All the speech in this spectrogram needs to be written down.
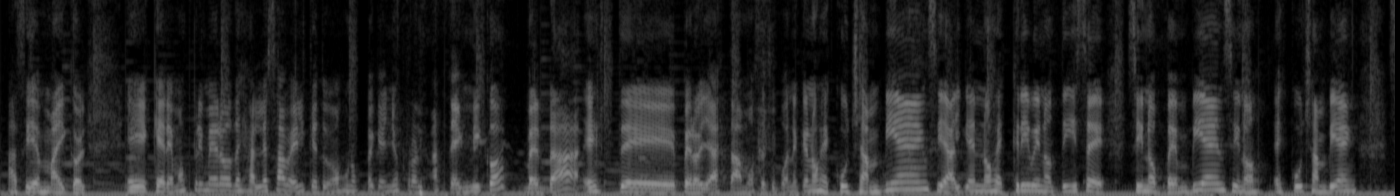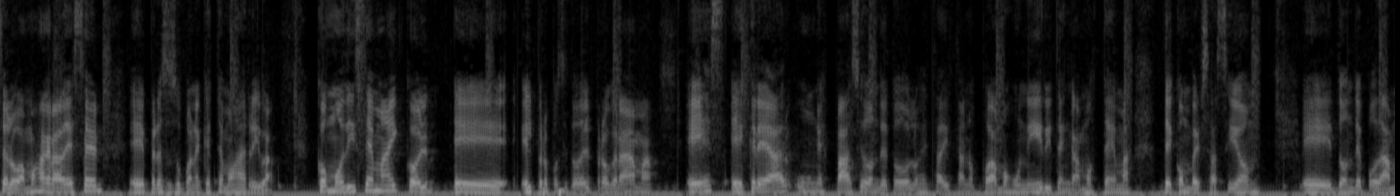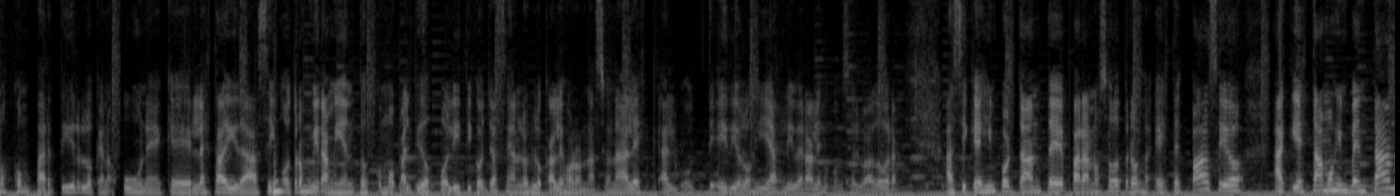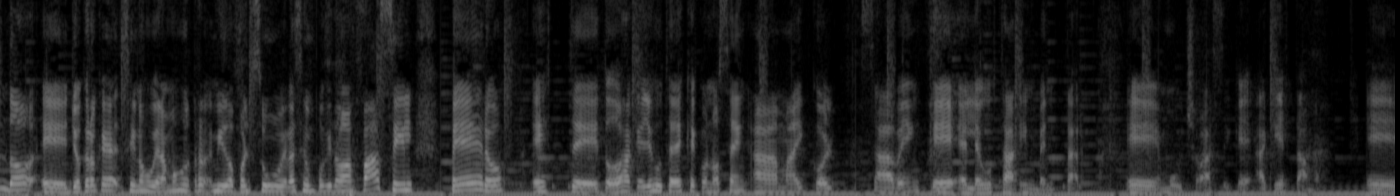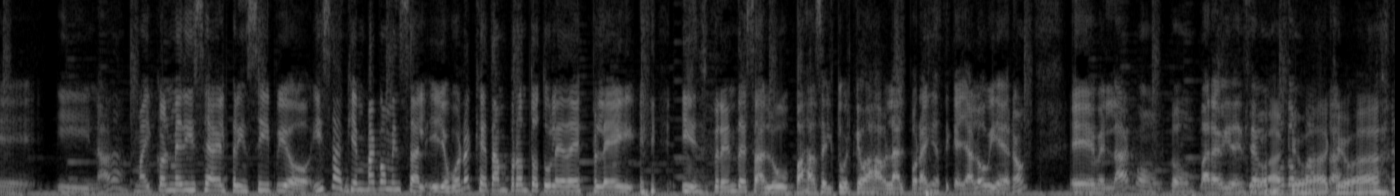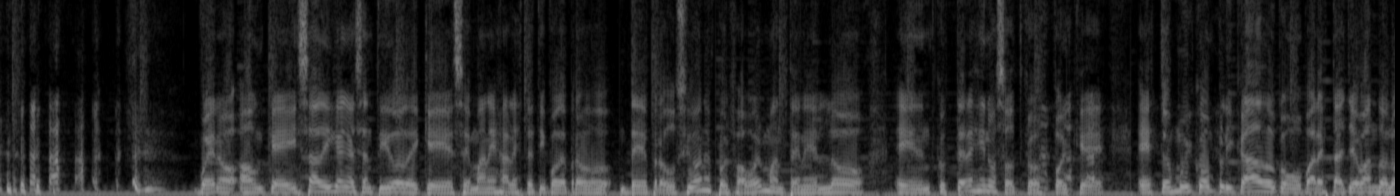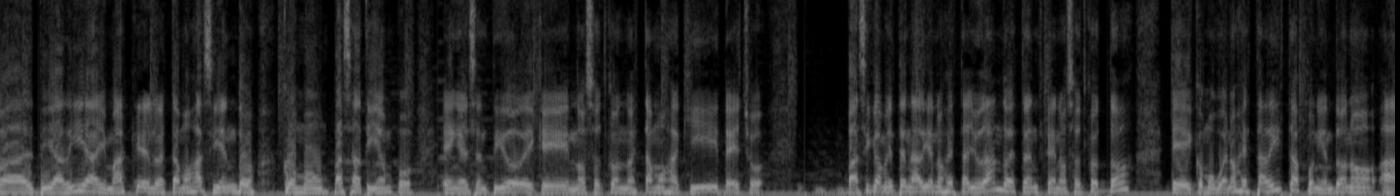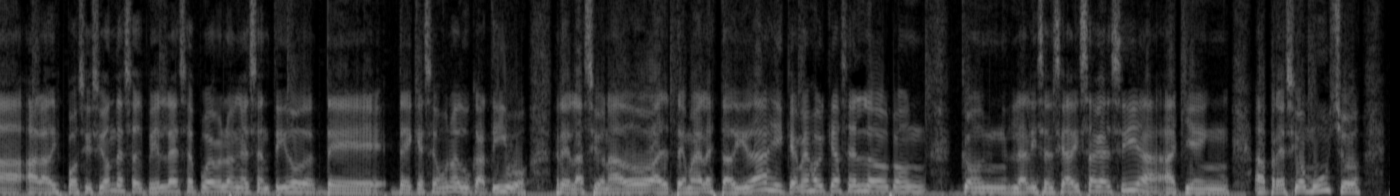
Así es, Michael. Eh, queremos primero dejarles saber que tuvimos unos pequeños problemas técnicos, ¿verdad? Este, pero ya estamos. Se supone que nos escuchan bien. Si alguien nos escribe y nos dice si nos ven bien, si nos escuchan bien, se lo vamos a agradecer. Eh, pero se supone que estemos arriba. Como dice Michael, eh, el propósito del programa es crear un espacio donde todos los estadistas nos podamos unir y tengamos temas de conversación, donde podamos compartir lo que nos une, que es la estadidad, sin otros como partidos políticos, ya sean los locales o los nacionales, ideologías liberales o conservadoras. Así que es importante para nosotros este espacio. Aquí estamos inventando. Eh, yo creo que si nos hubiéramos reunido por Zoom hubiera sido un poquito más fácil, pero este, todos aquellos ustedes que conocen a Michael saben que él le gusta inventar eh, mucho. Así que aquí estamos. Eh, y nada, Michael me dice al principio, Isa, ¿quién va a comenzar? Y yo, bueno, es que tan pronto tú le des play y prende salud, vas a ser tú el que vas a hablar por ahí, así que ya lo vieron, eh, ¿verdad? Con, para evidencia. Que va, que va, que va. Bueno, aunque Isa diga en el sentido de que se maneja este tipo de, de producciones, por favor mantenerlo entre ustedes y nosotros, porque esto es muy complicado como para estar llevándolo al día a día y más que lo estamos haciendo como un pasatiempo, en el sentido de que nosotros no estamos aquí, de hecho, básicamente nadie nos está ayudando, está entre nosotros dos, eh, como buenos estadistas, poniéndonos a, la disposición de servirle a ese pueblo en el sentido de de que sea uno educativo relacionado al tema de la estadidad y qué mejor que hacerlo con, con la licenciada Isa García, a quien aprecio mucho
